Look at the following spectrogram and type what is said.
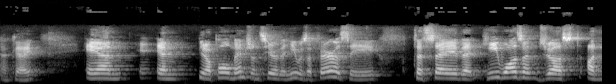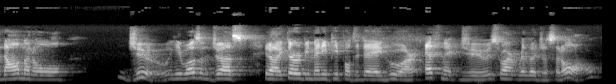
Okay, and and you know Paul mentions here that he was a Pharisee to say that he wasn't just a nominal Jew. He wasn't just, you know, like there would be many people today who are ethnic Jews who aren't religious at all.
